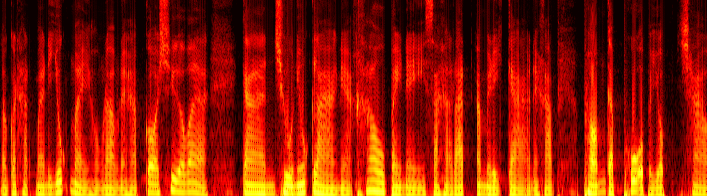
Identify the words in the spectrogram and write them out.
แล้วก็ถัดมาในยุคใหม่ของเรานะครับ ก็เชื่อว่าการชูนิ้วกลางเนี่ยเข้าไปในสหรัฐอเมริกานะครับ พร้อมกับผู้อพยพชาว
